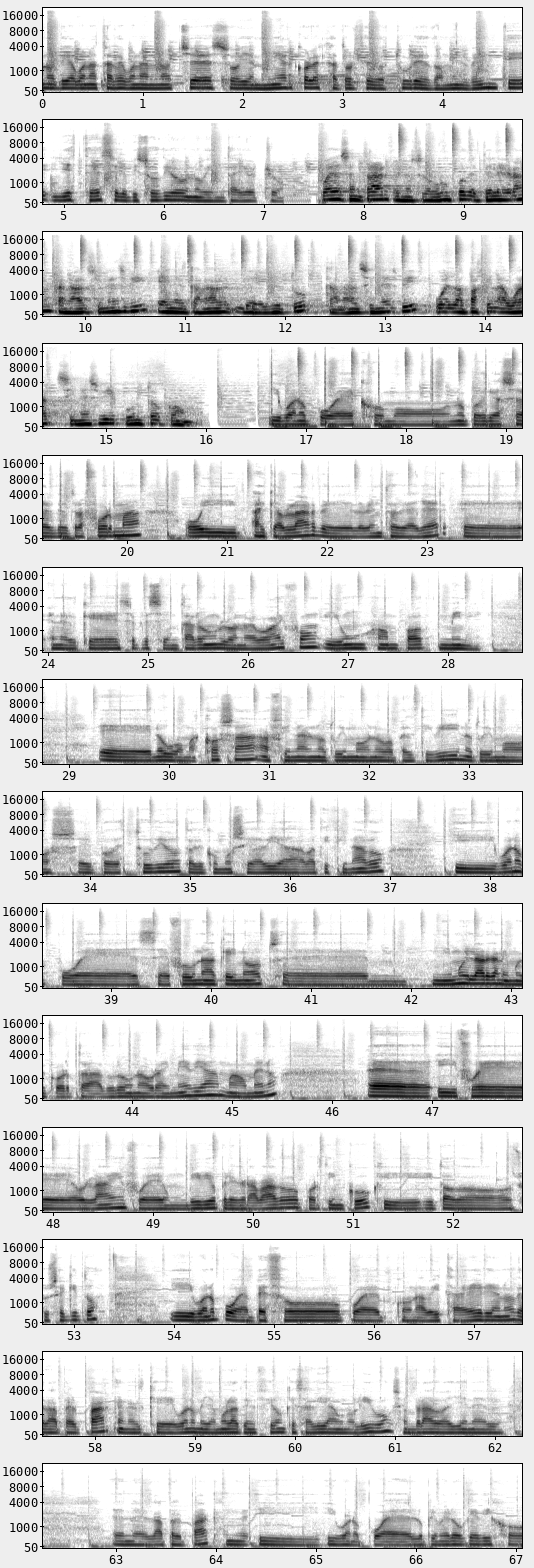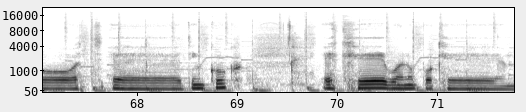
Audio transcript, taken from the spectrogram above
buenos días, buenas tardes, buenas noches. Hoy es miércoles 14 de octubre de 2020 y este es el episodio 98. Puedes entrar en nuestro grupo de Telegram, Canal Sinesbi, en el canal de YouTube, Canal Sinesbi, o en la página web sinesbi.com. Y bueno, pues como no podría ser de otra forma, hoy hay que hablar del evento de ayer eh, en el que se presentaron los nuevos iPhone y un HomePod mini. Eh, no hubo más cosas, al final no tuvimos nuevo Apple TV, no tuvimos el Pod Studio tal y como se había vaticinado. Y bueno, pues eh, fue una keynote eh, ni muy larga ni muy corta, duró una hora y media más o menos. y fue online, fue un vídeo pregrabado por Tim Cook y, y todo su séquito. Y bueno, pues empezó pues con una vista aérea ¿no? del Apple Park en el que bueno me llamó la atención que salía un olivo sembrado allí en el en el Apple Park. Y, bueno pues lo primero que dijo eh, Tim Cook es que bueno pues que,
